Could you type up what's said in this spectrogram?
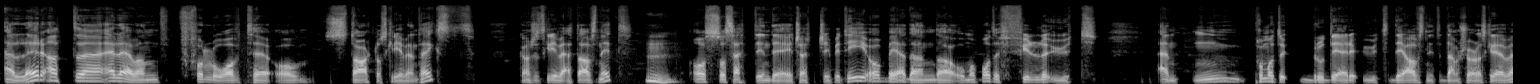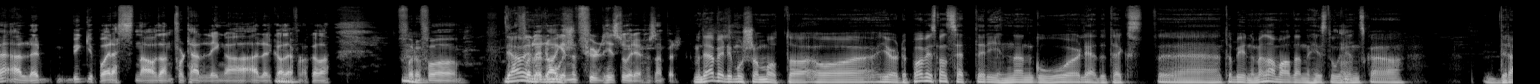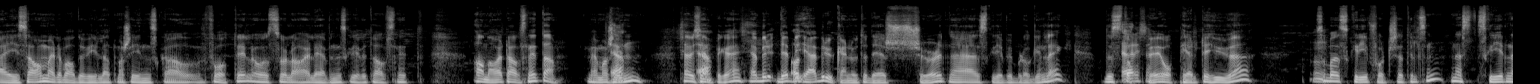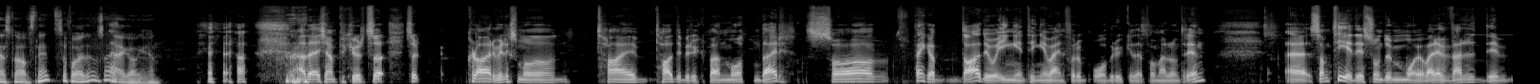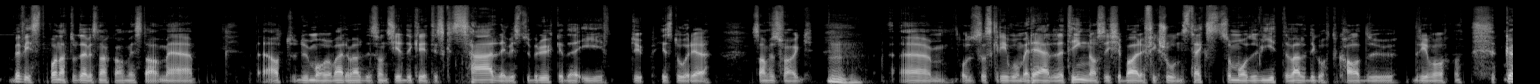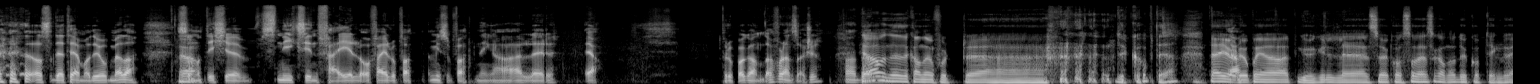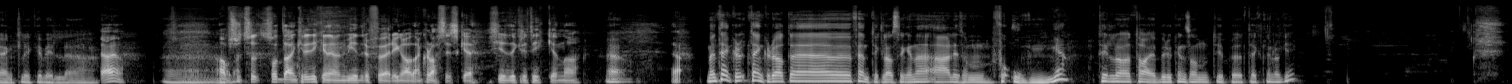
Eller at uh, elevene får lov til å starte å skrive en tekst, kanskje skrive ett avsnitt, mm. og så sette inn det i ChatGPT og be den da om å på en måte fylle ut Enten på en måte brodere ut det avsnittet de sjøl har skrevet, eller bygge på resten av den fortellinga, eller hva det er for noe, da, for mm. å få for å lage en full historie, f.eks. Men det er en veldig morsom måte å, gjøre det på, hvis man setter inn en god ledetekst eh, til å begynne med, da, hva denne historien mm. skal dreie seg om, eller hva du vil at maskinen skal få til, og så la elevene skrive et avsnitt annethvert avsnitt da, med maskinen. Ja. Det er jo kjempegøy. Jeg, det, jeg, bruker den jo til det sjøl når jeg skriver blogginnlegg. Det stopper jo opp helt i huet. Så mm. bare skriv fortsettelsen. Nest, skriv neste avsnitt, så får jeg det, og så er jeg i gang igjen. ja, det er kjempekult. Så, så, klarer vi liksom å ta, ta det i bruk på den måten der, så tenker jeg at da er det jo ingenting i veien for å, å bruke det på mellomtrinn. Eh, samtidig som du må jo være veldig bevisst på nettopp det vi snakka om i stad, med at du må være veldig sånn kildekritisk, særlig hvis du bruker det i typ historie, samfunnsfag. Mm um, og du skal skrive om reelle ting, altså ikke bare fiksjonstekst, så må du vite veldig godt hva du driver Altså det temaet du jobber med, da. Sånn ja. at det ikke sniks inn feil og misoppfatninger eller ja, propaganda, for den saks skyld. Ja, den, ja det, det, kan jo fort uh, dukke opp, det. Det gjør ja. det jo på et Google-søk også, det, så kan det dukke opp ting du egentlig ikke ville ja, ja. Absolutt, så, så, den kritikken er jo en videreføring av den klassiske kildekritikken. Ja. Ja. Men tenker, tenker, du at uh, femteklassingene er liksom for unge til å ta i bruk en sånn type teknologi?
